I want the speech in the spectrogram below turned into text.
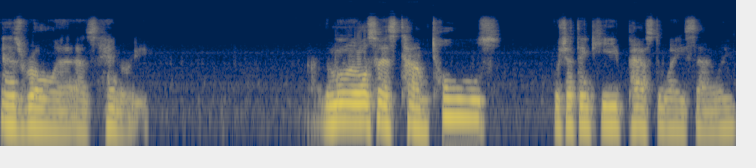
in his role as Henry. The movie also has Tom Towles, which I think he passed away sadly,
